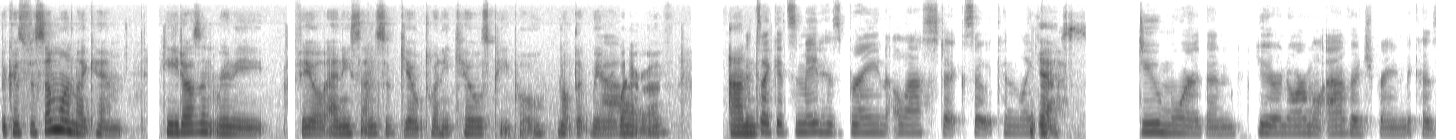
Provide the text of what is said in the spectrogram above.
Because for someone like him he doesn't really feel any sense of guilt when he kills people not that we're Yeah. aware of. And It's like it's made his brain elastic so it can like yes. do more than your normal average brain because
